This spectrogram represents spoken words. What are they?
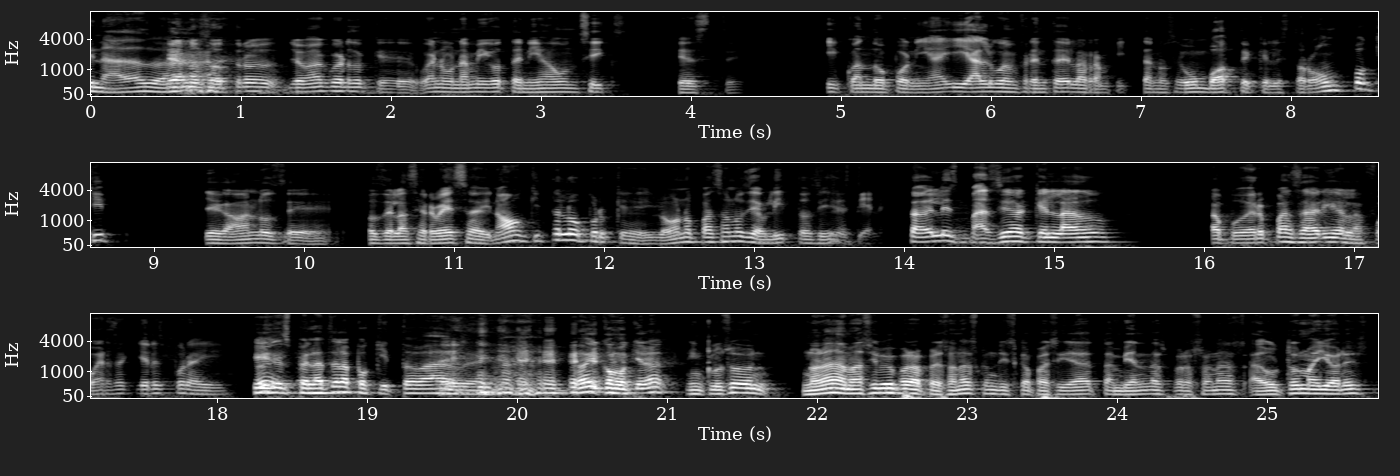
Y nada, Que a güey. nosotros, yo me acuerdo que, bueno, un amigo tenía un Six, este, y cuando ponía ahí algo enfrente de la rampita, no sé, un bote que le estorbó un poquito, llegaban los de, los de la cerveza y no, quítalo porque y luego no pasan los diablitos y dices, tiene todo el espacio de aquel lado para poder pasar y a la fuerza quieres por ahí. Y dices, pélatela poquito, va, güey. No, y como quiera, incluso no nada más sirve para personas con discapacidad, también las personas adultos mayores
